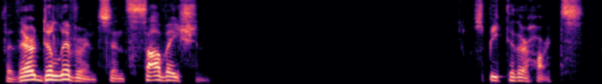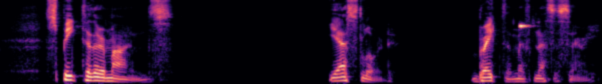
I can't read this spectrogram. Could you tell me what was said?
for their deliverance and salvation. Speak to their hearts, speak to their minds. Yes, Lord. Break them if necessary.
